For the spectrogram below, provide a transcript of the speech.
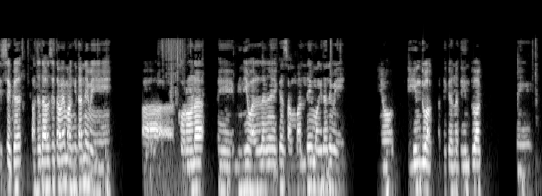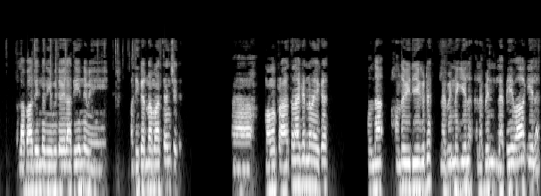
31 අද දවසේ තමයි මං හිතන්නේ මේ ආ, කොරෝනා මේ මිනි වල්ලන එක සම්බන්ධයෙන් මං හිතන්නේ මේ යෝ තීන්දුවක් අධිකරණ තීන්දුවක් මේ ලබා දෙන්න නියමිත වෙලා තියෙන්නේ මේ අධිකරණ අමාත්‍යාංශයට. ආ, මම ප්‍රාර්ථනා කරනවා ඒක හොඳ හොඳ විදියකට ලැබෙන්න කියලා ලැබෙන්න ලැබේවා කියලා.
